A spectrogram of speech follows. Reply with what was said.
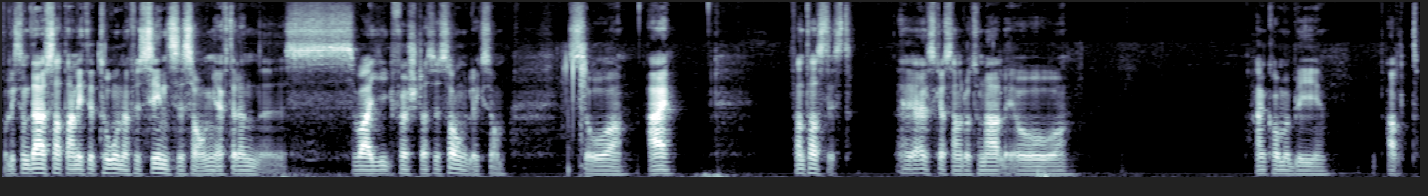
och liksom där satte han lite tonen för sin säsong efter en eh, svajig första säsong liksom. Så, nej. Fantastiskt. Jag älskar Sandro Tonali och han kommer bli allt.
